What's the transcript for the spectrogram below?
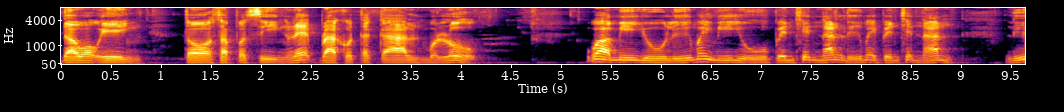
เดาเอาเองต่อสรรพสิ่งและปรากฏการณ์บนโลก ว่ามีอยู่หรือไม่มีอยู่เป็นเช่นนั้นหรือไม่เป็นเช่นนั้น หรือ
